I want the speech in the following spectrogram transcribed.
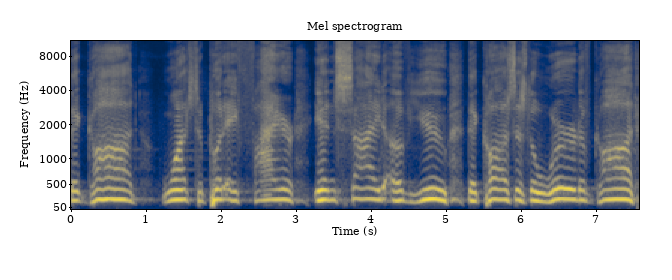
that God wants to put a fire inside of you that causes the Word of God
